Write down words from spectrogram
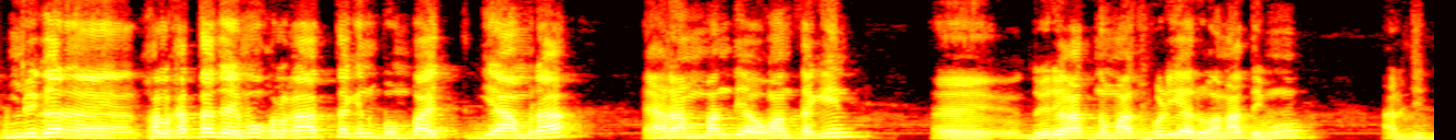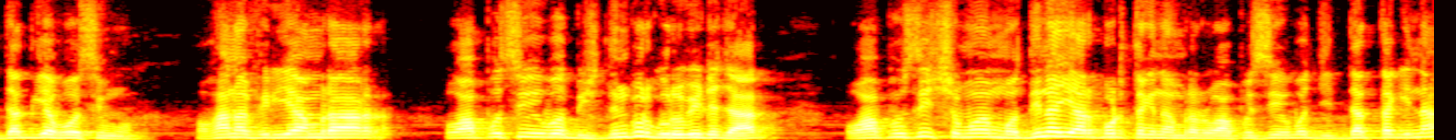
কুম্বিকার কলকাতা যাইমু। কলকাতা থাকিন বোম্বাইত গিয়া আমরা এহরাম বান্ধিয়া ওখান থাকিন এ, দুই রেখাত নমাজ পড়ি আর রানা দিমু। আর জিদ্দাত গিয়া পৌঁছিমু ওখানে ফিরিয়া আমরা ওয়াপুসি হইব বিশ দিন করে গ্রুপিটে যার। ওয়াপুসির সময় মদিনা এয়ারপোর্ট থেকে আমরা ওয়াপুসি হইব, জিদ্দাত থাকি না,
